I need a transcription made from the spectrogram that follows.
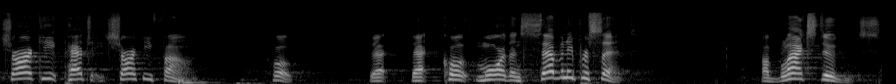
Sharkey, Patrick, Sharkey found, quote, that, that, quote, more than 70% of black students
